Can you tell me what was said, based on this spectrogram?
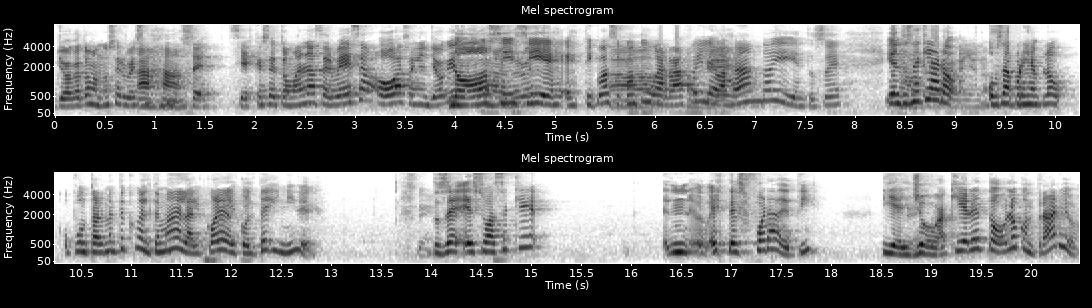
yoga tomando cerveza. Ajá. No sé si es que se toman la cerveza o hacen el yoga. y No, se sí, la sí, es, es tipo así con tu Ah, garrafa y le vas dando y entonces... Y entonces, ok, claro, bueno, no o sé. sea, por ejemplo, puntualmente con el tema del alcohol, el alcohol te inhibe. Sí. Entonces, eso hace que estés fuera de ti. Y el Sí. yoga quiere todo lo contrario.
